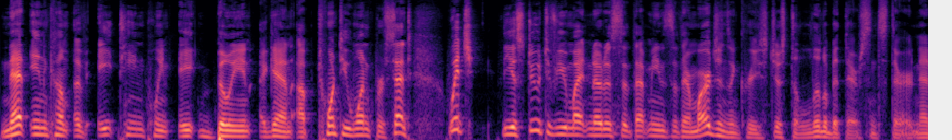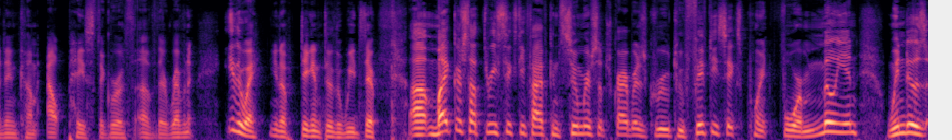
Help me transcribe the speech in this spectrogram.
net income of 18.8 billion, again up 21%, which the astute of you might notice that that means that their margins increased just a little bit there since their net income outpaced the growth of their revenue. Either way, you know, digging through the weeds there. Uh, Microsoft 365 consumer subscribers grew to 56.4 million. Windows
